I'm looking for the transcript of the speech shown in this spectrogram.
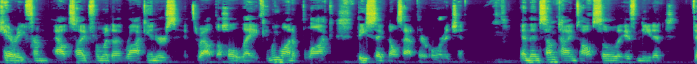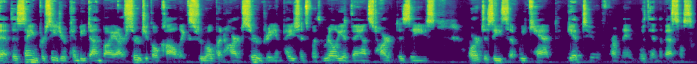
carry from outside from where the rock enters throughout the whole lake. And we want to block these signals at their origin. And then sometimes also, if needed, that the same procedure can be done by our surgical colleagues through open heart surgery in patients with really advanced heart disease or disease that we can't get to from the, within the vessels.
